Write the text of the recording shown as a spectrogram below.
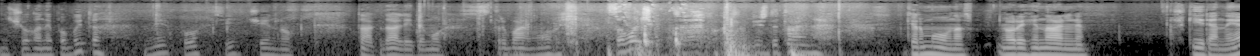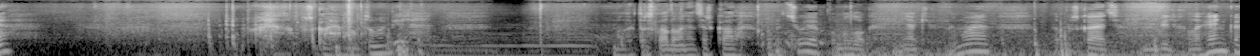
Нічого не побито, не посічено. Так, далі йдемо. Стрибаємо салончик. Покажу більш детально. Кермо у нас оригінальне шкіряне. Запускаємо автомобіль. Електроскладування дзеркал працює, помилок ніяких немає. Запускається автомобіль легенько,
